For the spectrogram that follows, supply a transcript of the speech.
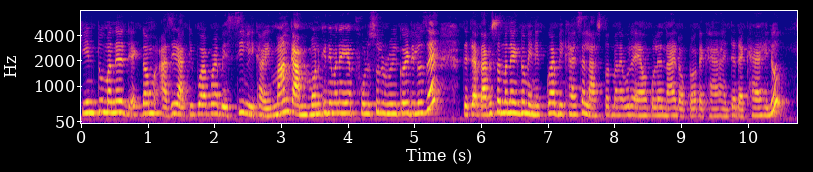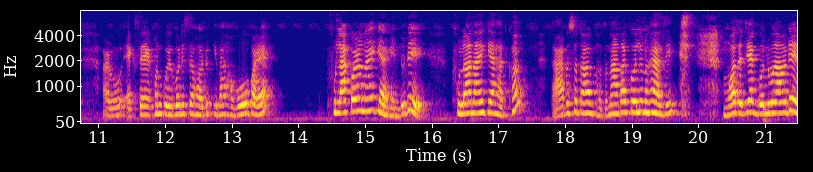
কিন্তু মানে একদম আজি ৰাতিপুৱাৰ পৰা বেছি বিষ আৰু ইমান কাম বনখিনি মানে এই ফুল চুল ৰুই কৰি দিলোঁ যে তেতিয়া তাৰপিছত মানে একদম এনেকুৱা বিষাইছে লাষ্টত মানে বোলে এওঁ ক'লে নাই ডক্টৰক দেখাই আহা এতিয়া দেখাই আহিলোঁ। আৰু এক্স ৰে এখন কৰিব দিছে হয়তো কিবা হ'বও পাৰে। ফুলা কৰা নাইকিয়া কিন্তু দেই। ফুলা নাইকিয়া হাতখন। তাৰপিছত আৰু ঘটনা এটা কৰিলোঁ নহয় আজি। মই যেতিয়া গ'লোঁ আৰু দেই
